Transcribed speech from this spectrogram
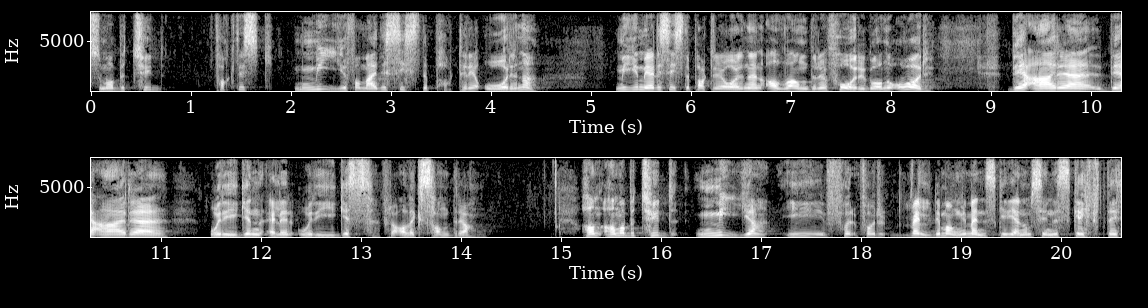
som har betydd faktisk mye for meg de siste par-tre årene. Mye mer de siste par-tre årene enn alle andre foregående år. Det er, eh, det er eh, Origen, eller Origes, fra Alexandria. Han, han har betydd mye i, for, for, veldig mange mennesker gjennom sine skrifter.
